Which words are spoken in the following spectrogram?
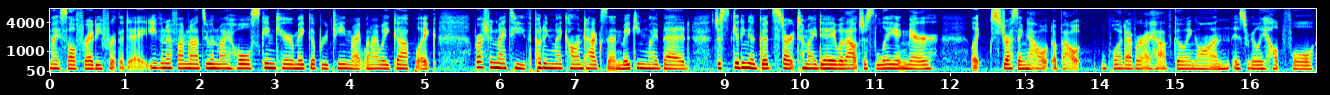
myself ready for the day. Even if I'm not doing my whole skincare makeup routine right when I wake up, like brushing my teeth, putting my contacts in, making my bed, just getting a good start to my day without just laying there like stressing out about whatever I have going on is really helpful.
